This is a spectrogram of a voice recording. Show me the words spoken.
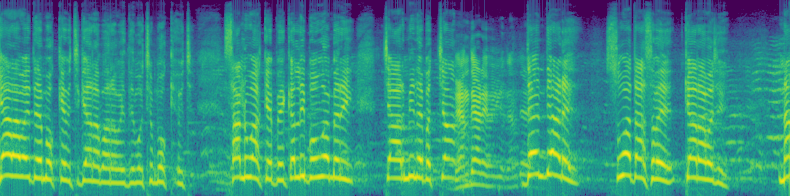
11 ਵਜੇ ਦੇ ਮੌਕੇ ਵਿੱਚ 11 12 ਵਜੇ ਦੇ ਮੌਕੇ ਮੌਕੇ ਵਿੱਚ। ਸਾਨੂੰ ਆ ਕੇ ਪਈ ਕੱਲੀ ਬਹੂ ਆ ਮੇਰੀ 4 ਮਹੀਨੇ ਬੱਚਾ। ਦਿਨ ਦਿਹਾੜੇ ਹੋਈ ਹੈ ਦਿਨ ਦਿਹਾੜੇ। ਦਿਨ ਦਿਹਾੜੇ ਸੁਆ 10 ਵਜੇ 11 ਵਜੇ। ਨਾ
